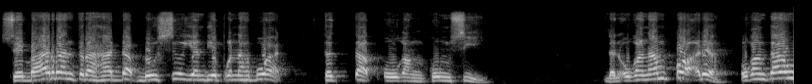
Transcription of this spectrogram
Sebaran terhadap dosa yang dia pernah buat. Tetap orang kongsi. Dan orang nampak dia. Orang tahu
